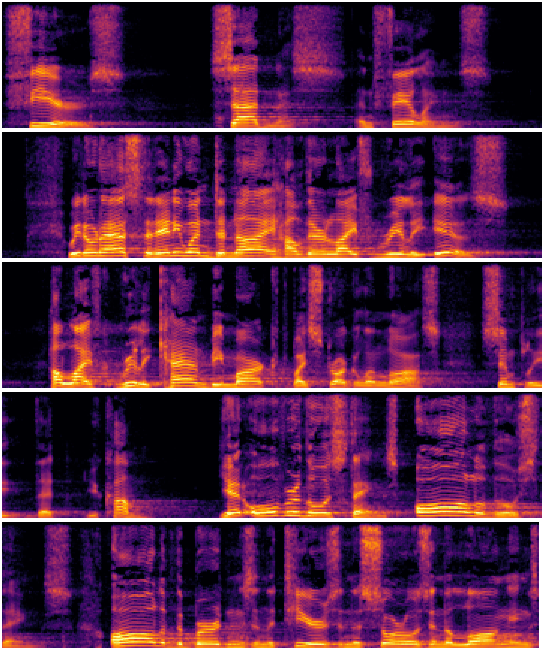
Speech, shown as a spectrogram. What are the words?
fears, sadness, and failings. We don't ask that anyone deny how their life really is, how life really can be marked by struggle and loss, simply that you come. Yet, over those things, all of those things, all of the burdens and the tears and the sorrows and the longings,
